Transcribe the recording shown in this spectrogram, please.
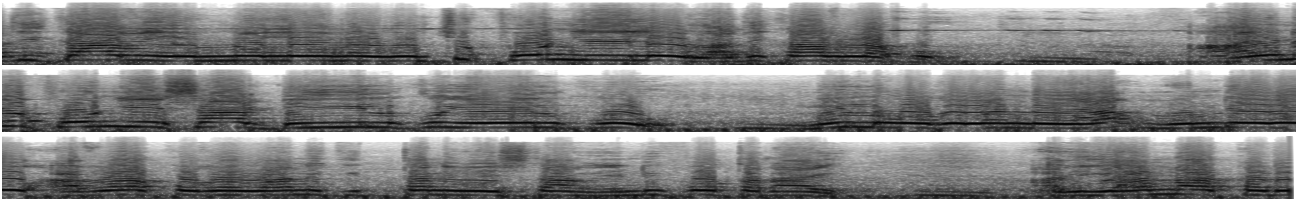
అధికారి ఎమ్మెల్యేల గురించి ఫోన్ చేయలేదు అధికారులకు. ఆయన ఫోన్ చేశా డీలకు ఏలకు నీళ్ళు వదలండి ముందేదో అవాకువానికి ఇత్తనం వేసినాం ఎండిపోతున్నాయి. అది ఏమన్నా అక్కడ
